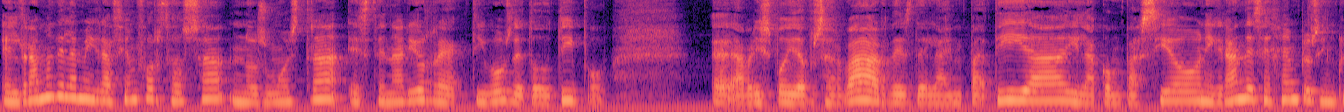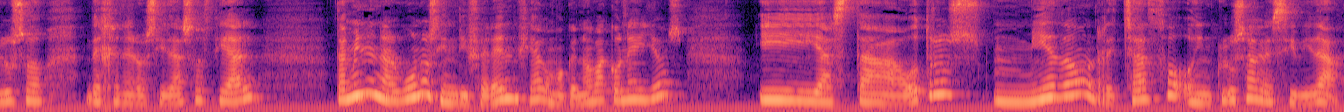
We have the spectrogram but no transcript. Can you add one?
el drama de la migración forzosa nos muestra escenarios reactivos de todo tipo. Eh, habréis podido observar desde la empatía y la compasión y grandes ejemplos incluso de generosidad social, también en algunos indiferencia, como que no va con ellos, y hasta otros miedo, rechazo o incluso agresividad,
